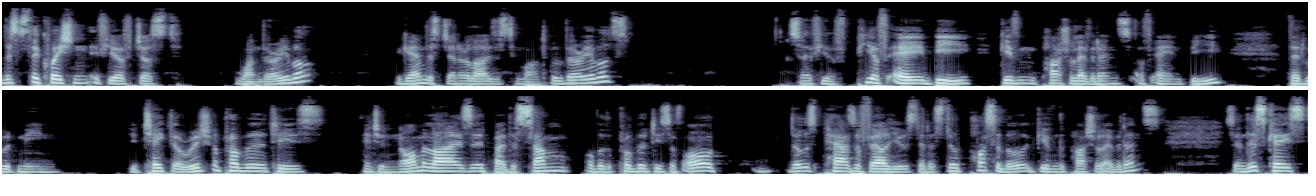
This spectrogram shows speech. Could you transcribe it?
this is the equation if you have just one variable. Again, this generalizes to multiple variables. So if you have P of A, B, given partial evidence of A and B, that would mean you take the original probabilities and you normalize it by the sum over the probabilities of all those pairs of values that are still possible given the partial evidence. So in this case,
